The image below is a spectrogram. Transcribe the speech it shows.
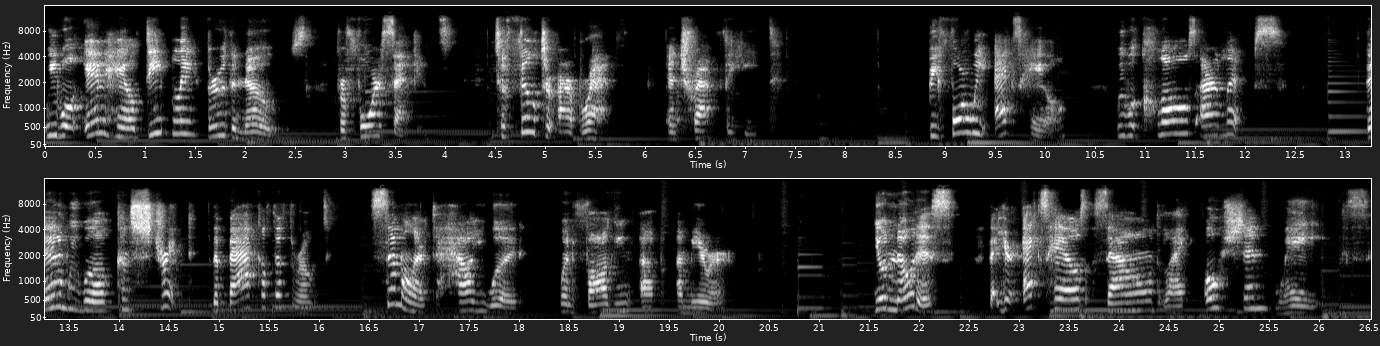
We will inhale deeply through the nose for four seconds to filter our breath and trap the heat. Before we exhale, we will close our lips. Then we will constrict the back of the throat, similar to how you would when fogging up a mirror. You'll notice that your exhales sound like ocean waves.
